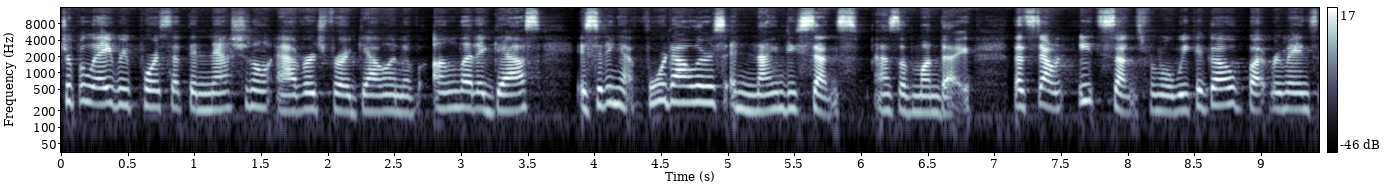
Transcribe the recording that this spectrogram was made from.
AAA reports that the national average for a gallon of unleaded gas is sitting at $4.90 as of Monday. That's down 8 cents from a week ago, but remains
